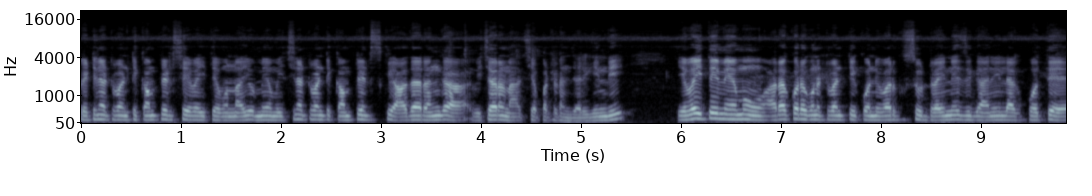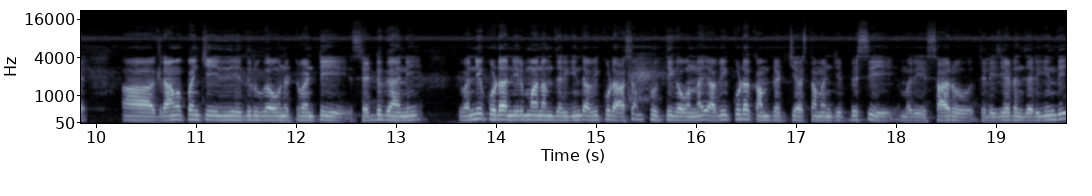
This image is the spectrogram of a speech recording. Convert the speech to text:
పెట్టినటువంటి కంప్లైంట్స్ ఏవైతే ఉన్నాయో మేము ఇచ్చినటువంటి కంప్లైంట్స్కి ఆధారంగా విచారణ చేపట్టడం జరిగింది. ఏవైతే మేము అరకొరకు ఉన్నటువంటి కొన్ని వర్క్స్ డ్రైనేజ్ కానీ లేకపోతే గ్రామ పంచాయతీ ఎదురుగా ఉన్నటువంటి షెడ్ కానీ ఇవన్నీ కూడా నిర్మాణం జరిగింది. అవి కూడా అసంపూర్తిగా ఉన్నాయి. అవి కూడా కంప్లీట్ చేస్తామని చెప్పేసి మరి సారు తెలియజేయడం జరిగింది.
